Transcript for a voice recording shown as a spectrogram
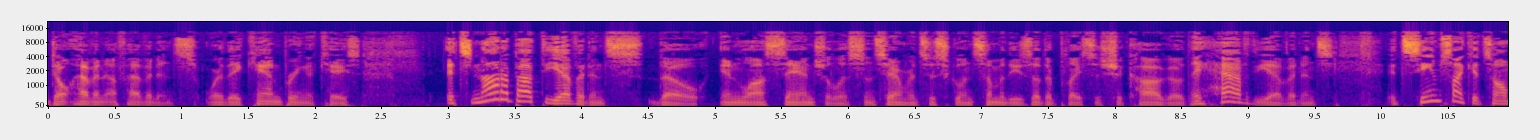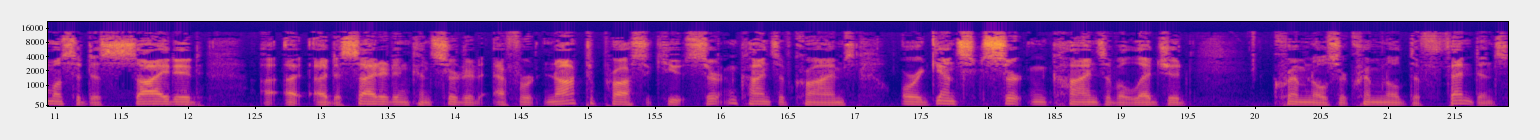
don't have enough evidence where they can bring a case. It's not about the evidence, though, in Los Angeles and San Francisco and some of these other places, Chicago. They have the evidence. It seems like it's almost a decided, a, a decided and concerted effort not to prosecute certain kinds of crimes or against certain kinds of alleged criminals or criminal defendants.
